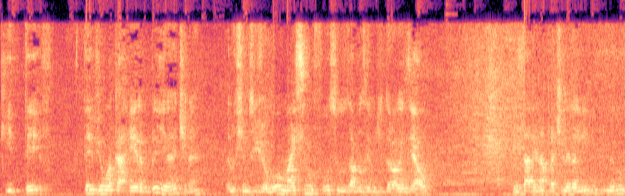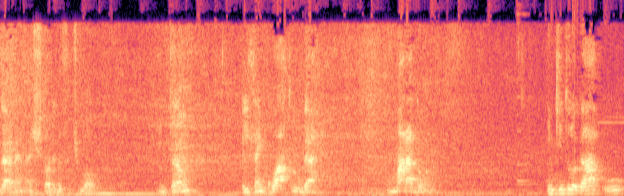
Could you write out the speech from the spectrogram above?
que teve, teve uma carreira brilhante, né? Pelos times que jogou, mas se não fosse os abusivos de drogas e álcool, ele estaria na prateleira ali em primeiro lugar, né? Na história do futebol. Então, ele está em quarto lugar. Maradona. Em quinto lugar, o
